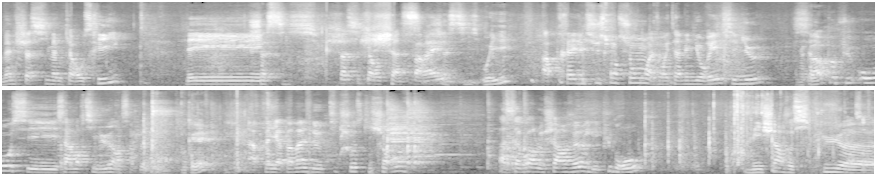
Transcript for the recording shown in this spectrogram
même châssis, même carrosserie. Les Châssis. châssis, carrosserie, Châssis. pareil. Châssis. Oui. Après, les suspensions, elles ont été améliorées, c'est mieux. C'est un peu plus haut, c'est ça amortit mieux, hein, simplement. Ok. Après, il y a pas mal de petites choses qui changent. À savoir, le chargeur, il est plus gros. Mais il charge aussi plus, euh,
